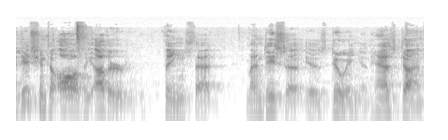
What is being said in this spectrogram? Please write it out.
addition to all of the other things that Mandisa is doing and has done,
